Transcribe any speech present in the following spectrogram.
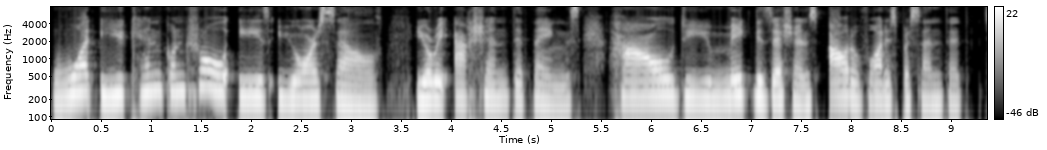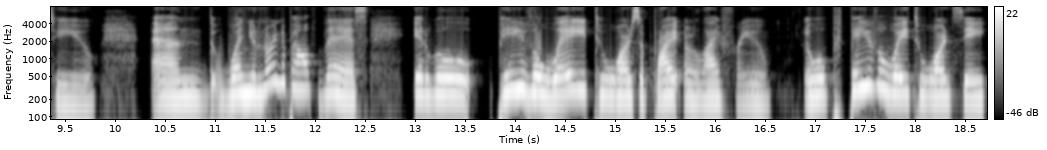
what you can control is yourself, your reaction to things. How do you make decisions out of what is presented to you. And when you learn about this, it will pave a way towards a brighter life for you. it will pave a way towards a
